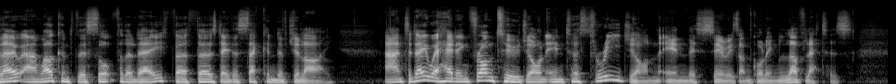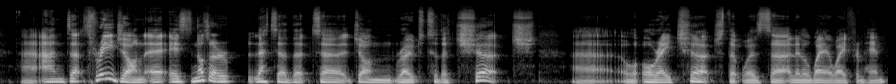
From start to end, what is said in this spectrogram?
Hello, and welcome to this thought for the day for Thursday, the 2nd of July. And today we're heading from 2 John into 3 John in this series I'm calling Love Letters. Uh, and uh, 3 John uh, is not a letter that uh, John wrote to the church. Uh, or, or, a church that was uh, a little way away from him.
